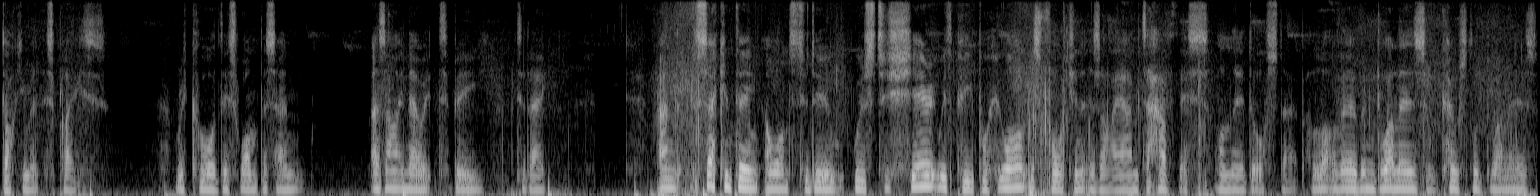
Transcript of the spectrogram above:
document this place, record this 1% as I know it to be today. And the second thing I wanted to do was to share it with people who aren't as fortunate as I am to have this on their doorstep. A lot of urban dwellers and coastal dwellers,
